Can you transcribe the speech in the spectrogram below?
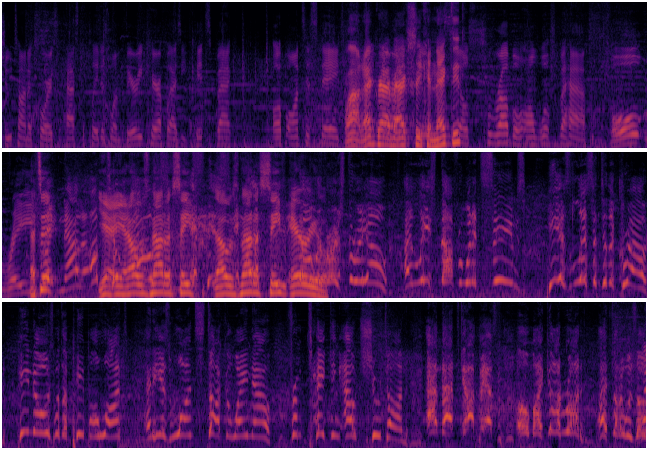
Shuton, of course, has to play this one very careful as he pits back up onto stage. Wow, that grab actually connected. Trouble on Wolf's behalf. Full rage. That's it. Right now, yeah, yeah, that was not a safe. That was not a safe aerial. Reverse 3-0. At least not for what it seems. He has listened to the crowd. He knows what the people want, and he is one stock away now from taking out Shuton. And that's gonna be us. Oh my God, Ron! I thought it was over.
